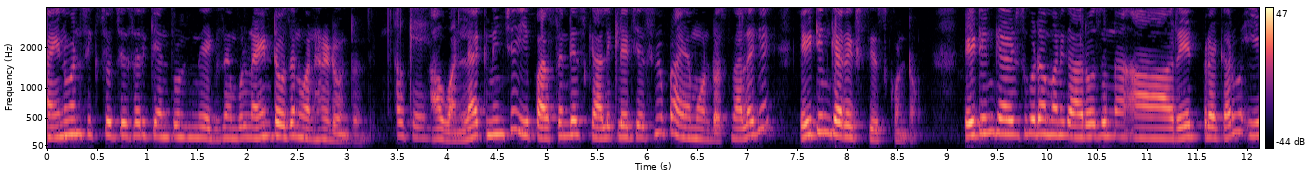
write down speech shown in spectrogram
నైన్ వన్ సిక్స్ వచ్చేసరికి ఎంత ఉంటుంది? Example nine thousand one hundred ఉంటుంది. ఓకే. ఆ వన్ ల్యాక్ నుంచే ఈ పర్సంటేజ్ క్యాలిక్యులేట్ చేసినప్పుడు ఆ అమౌంట్ వస్తుంది. అలాగే ఎయిటీన్ క్యారెట్స్ తీసుకుంటాం. ఎయిటీన్ క్యారెట్స్ కూడా మనకి ఆ రోజున్న ఆ రేట్ ప్రకారం ఈ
